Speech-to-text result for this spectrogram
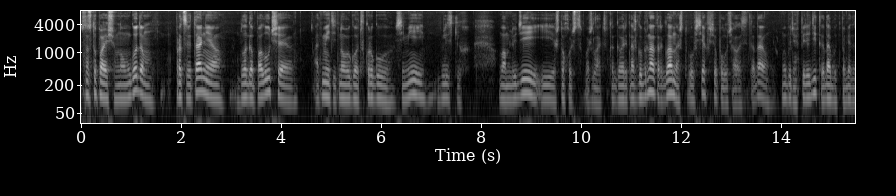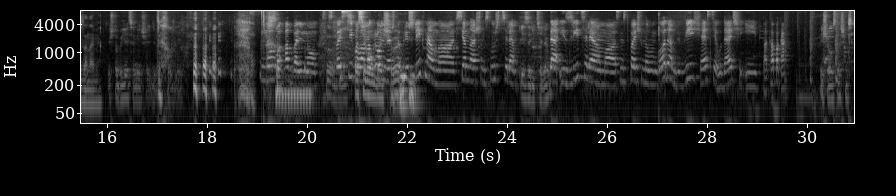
С наступающим Новым годом, процветания, благополучия, отметить Новый год в кругу семей, близких вам людей и что хочется пожелать. Как говорит наш губернатор, главное, чтобы у всех все получалось. Тогда мы будем впереди, тогда будет победа за нами. И чтобы яйца меньше 900 рублей. Снова о больном. Спасибо, Спасибо вам огромное, большое. что пришли к нам, а, всем нашим слушателям. И зрителям. Да, и зрителям. А, с наступающим Новым годом. Любви, счастья, удачи и пока-пока. Еще услышимся.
